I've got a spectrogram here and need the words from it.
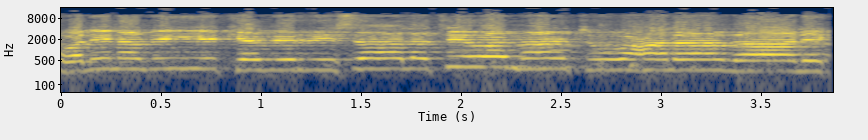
ولنبيك بالرسالة وماتوا على ذلك.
